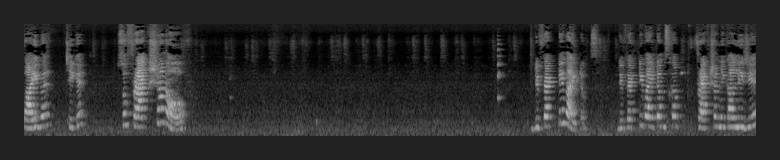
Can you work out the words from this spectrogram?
फाइव है, ठीक है? So fraction of defective items defective items का फ्रैक्शन निकाल लीजिए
